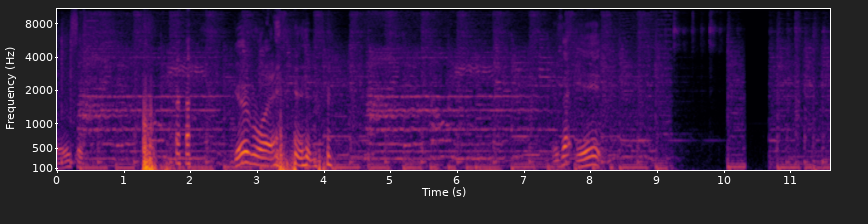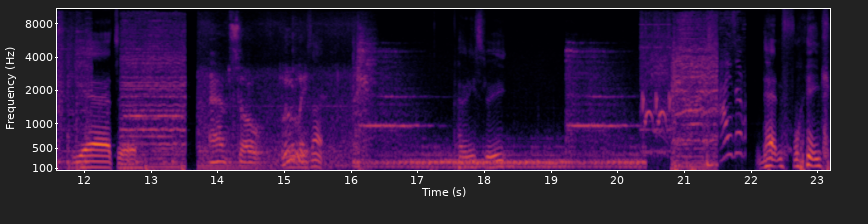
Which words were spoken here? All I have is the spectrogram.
At least it's- Good one. Is that it? Yeah, that's it. No, Absolutely. it's not. Pony Street. Over That and Flank.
